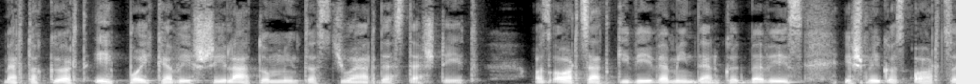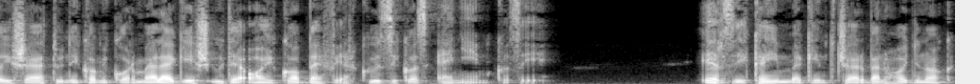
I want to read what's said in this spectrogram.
mert a kört épp oly kevéssé látom, mint a stewardess testét. Az arcát kivéve minden ködbe vész, és még az arca is eltűnik, amikor meleg és üde ajka beférkőzik az enyém közé. Érzékeim megint cserben hagynak,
